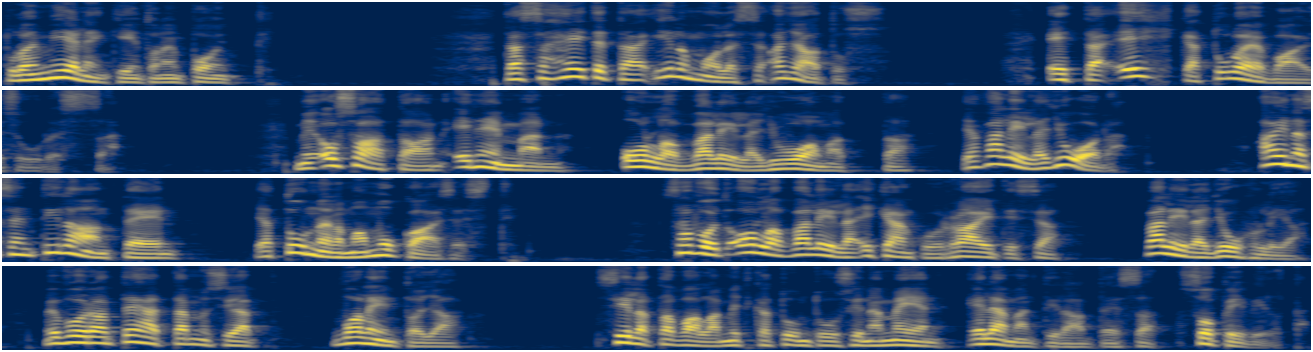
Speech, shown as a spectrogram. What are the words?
Tulee mielenkiintoinen pointti. Tässä heitetään ilmoille se ajatus, että ehkä tulevaisuudessa me osataan enemmän olla välillä juomatta ja välillä juoda. Aina sen tilanteen ja tunnelman mukaisesti. Sä voit olla välillä ikään kuin raitis ja välillä juhlia. Me voidaan tehdä tämmöisiä valintoja sillä tavalla, mitkä tuntuu siinä meidän elämäntilanteessa sopivilta.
